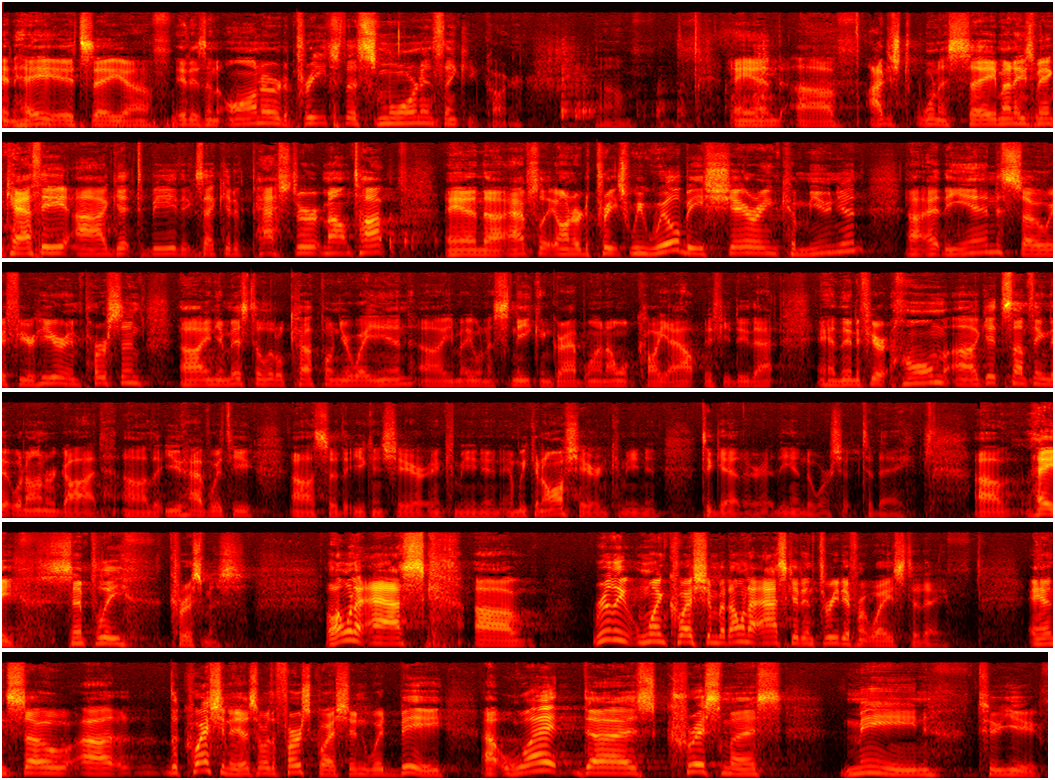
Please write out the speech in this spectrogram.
And hey, it's a uh, it is an honor to preach this morning. Thank you, Carter. And uh, I just want to say, my name is Ben Cathy. I get to be the executive pastor at Mountaintop, and uh, absolutely honored to preach. We will be sharing communion uh, at the end. So if you're here in person uh, and you missed a little cup on your way in, uh, you may want to sneak and grab one. I won't call you out if you do that. And then if you're at home, uh, get something that would honor God that you have with you, so that you can share in communion, and we can all share in communion together at the end of worship today. Uh, hey, simply Christmas. Well, I want to ask uh, really one question, but I want to ask it in three different ways today. And so uh, the question is, or the first question would be, uh, what does Christmas mean to you?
